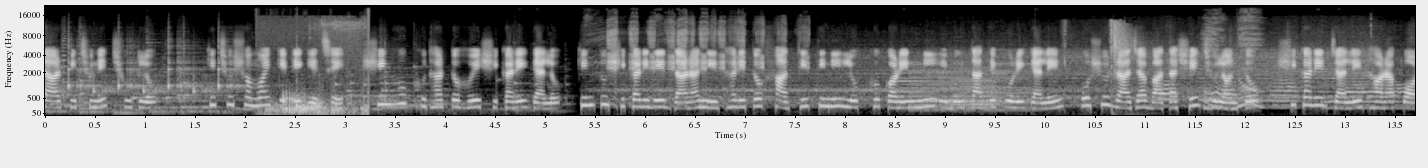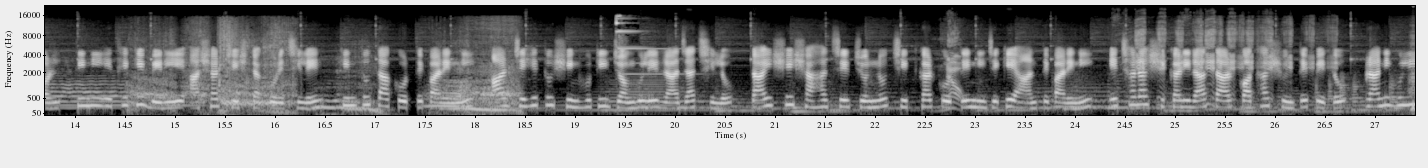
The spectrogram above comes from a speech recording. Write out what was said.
তার পিছনে ছুটল। কিছু সময় কেটে গেছে। সিংহ ক্ষুধার্ত হয়ে শিকারে গেল, কিন্তু শিকারীদের দ্বারা নির্ধারিত ফাঁদটি তিনি লক্ষ্য করেননি এবং তাতে পড়ে গেলেন, পশুর রাজা বাতাসে ঝুলন্ত, শিকারের জালে ধরা পড়ল। তিনি এ থেকে বেরিয়ে আসার চেষ্টা করেছিলেন, কিন্তু তা করতে পারেননি। আর যেহেতু সিংহটি জঙ্গলের রাজা ছিল, তাই সে সাহায্যের জন্য চিৎকার করতে নিজেকে আনতে পারেনি। এছাড়া শিকারীরা তার কথা শুনতে পেত। প্রাণীগুলি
